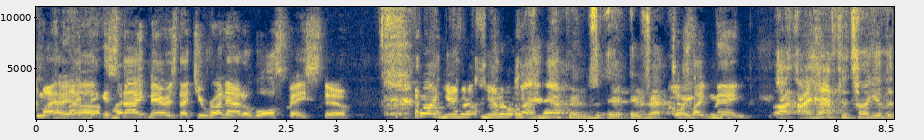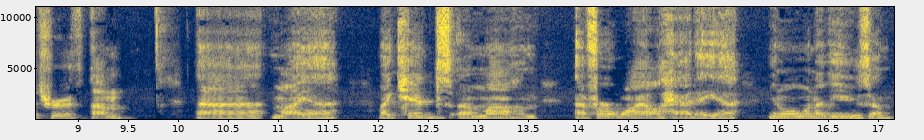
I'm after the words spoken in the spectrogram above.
My, my uh, biggest I, nightmare is that you run out of wall space, Stu. Well, you know, you know what happens is, is that quite, just like Ming. I, I, have to tell you the truth. Um, uh, my uh, my kid's uh, mom uh, for a while had a uh, you know one of these um,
